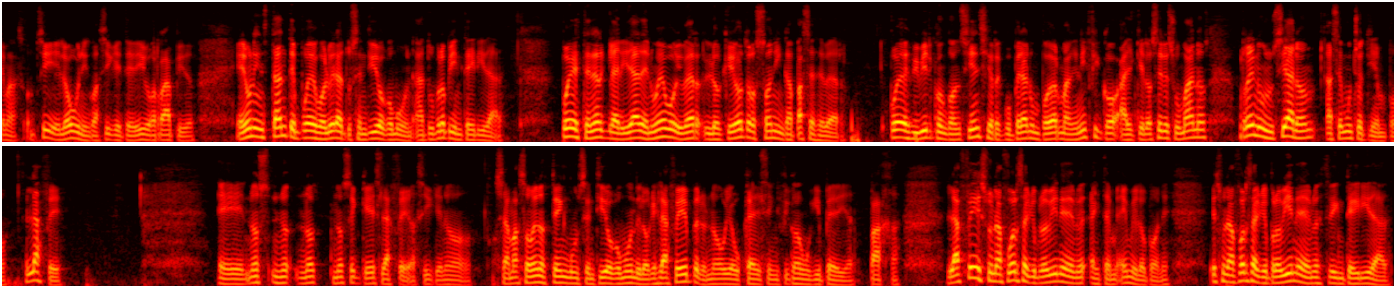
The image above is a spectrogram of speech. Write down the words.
¿Qué más? Sí, lo único, así que te digo rápido. En un instante puedes volver a tu sentido común, a tu propia integridad. Puedes tener claridad de nuevo y ver lo que otros son incapaces de ver. Puedes vivir con conciencia y recuperar un poder magnífico al que los seres humanos renunciaron hace mucho tiempo, la fe. Eh, no, no, no, no sé qué es la fe, así que no. O sea, más o menos tengo un sentido común de lo que es la fe, pero no voy a buscar el significado en Wikipedia. Paja. La fe es una fuerza que proviene de. ahí me lo pone. Es una fuerza que proviene de nuestra integridad.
